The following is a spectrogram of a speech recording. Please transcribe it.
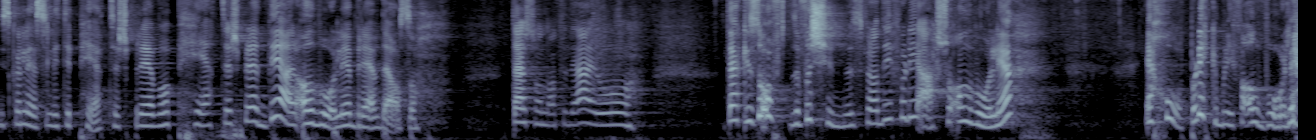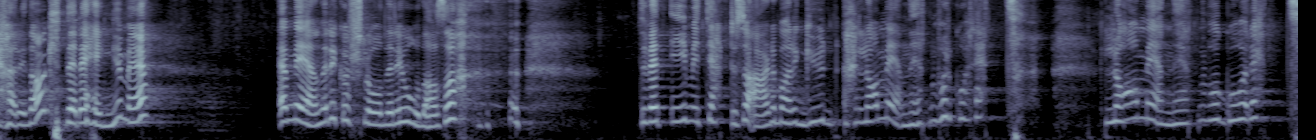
Vi skal lese litt i Peters brev. Og Peters brev det er alvorlige brev, det altså. Det er sånn at det er jo Det er ikke så ofte det forkynnes fra de, for de er så alvorlige. Jeg håper det ikke blir for alvorlig her i dag. Dere henger med. Jeg mener ikke å slå dere i hodet, altså. Du vet, I mitt hjerte så er det bare Gud, la menigheten vår gå rett. La menigheten vår gå rett.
